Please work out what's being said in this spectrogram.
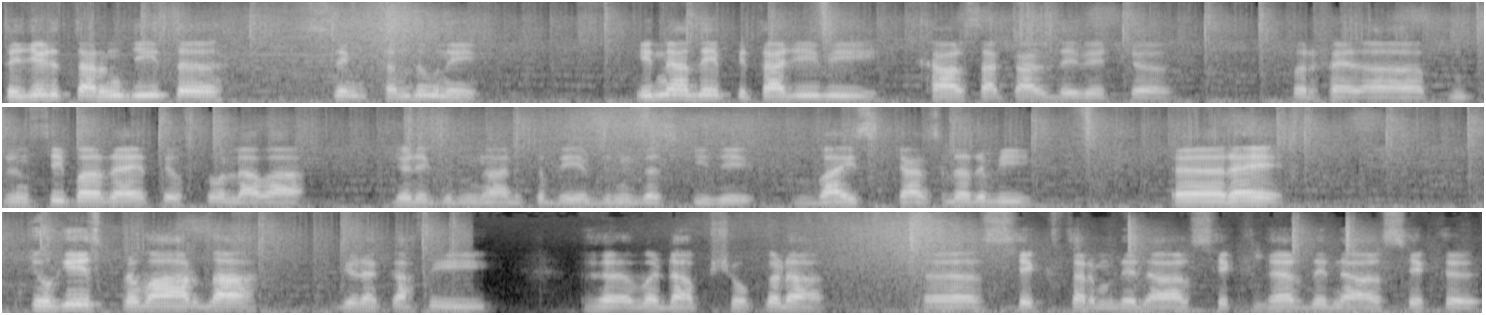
ਤੇ ਜਿਹੜੇ ਤਰਨਜੀਤ ਸਿੰਘ ਸੰਧੂ ਨੇ, ਇਹਨਾਂ ਦੇ ਪਿਤਾ ਜੀ ਵੀ ਖਾਲਸਾ ਕਾਲਜ ਦੇ ਵਿੱਚ ਪ੍ਰਿੰਸੀਪਲ ਰਹੇ ਤੇ ਉਸ ਤੋਂ ਇਲਾਵਾ ਜਿਹੜੇ ਗੁਰੂ ਨਾਨਕ ਦੇਵ ਯੂਨੀਵਰਸਿਟੀ ਦੇ ਵਾਈਸ ਚਾਂਸਲਰ ਵੀ ਰਹੇ। ਕਿਉਂਕਿ ਇਸ ਪਰਿਵਾਰ ਦਾ ਜਿਹੜਾ ਕਾਫੀ ਵੱਡਾ ਪਿਛੋਕੜ ਆ ਸਿੱਖ ਧਰਮ ਦੇ ਨਾਲ, ਸਿੱਖ ਲਹਿਰ ਦੇ ਨਾਲ, ਸਿੱਖ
